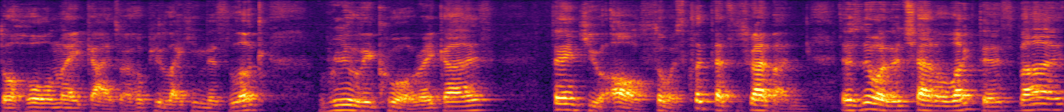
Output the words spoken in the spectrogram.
the whole night, guys. So I hope you're liking this look. Really cool, right, guys? Thank you all so much. Click that subscribe button. There's no other channel like this. Bye.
